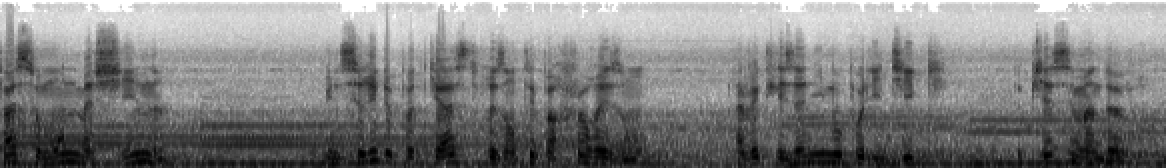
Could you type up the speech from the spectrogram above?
Face au monde machine, une série de podcasts présentés par Floraison avec les animaux politiques de pièces et main-d'œuvre.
